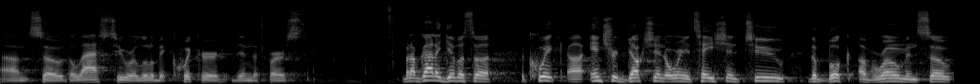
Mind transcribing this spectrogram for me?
Um, so the last two are a little bit quicker than the first. But I've got to give us a, a quick uh, introduction, orientation to the book of Romans so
